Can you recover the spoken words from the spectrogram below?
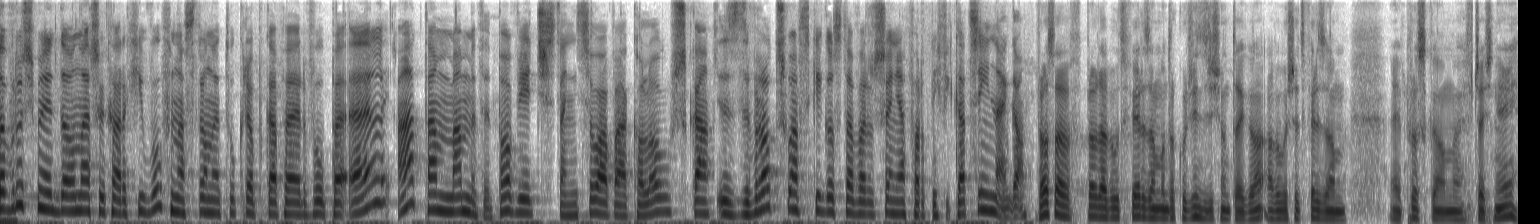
To wróćmy do naszych archiwów na stronę tu.prw.pl, a tam mamy wypowiedź Stanisława Kolouszka z Wrocławskiego Stowarzyszenia Fortyfikacyjnego. Wrocław prawda, był twierdzą od roku 1910, a był jeszcze twierdzą e, pruską wcześniej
